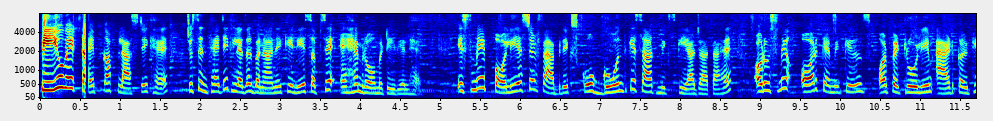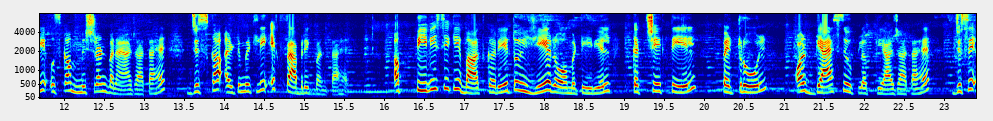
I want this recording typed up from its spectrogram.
पीयू एक टाइप का प्लास्टिक है, जो सिंथेटिक लेदर बनाने के लिए सबसे अहम रॉ मटेरियल है। इसमें पॉलिएस्टर फैब्रिक्स को गोंद के साथ मिक्स किया जाता है और उसमें और केमिकल्स और पेट्रोलियम ऐड करके उसका मिश्रण बनाया जाता है, जिसका अल्टीमेटली एक फैब्रिक बनता है। अब पीवीसी की बात करें तो ये रॉ मटेरियल कच्चे तेल पेट्रोल और गैस से उपलब्ध किया जाता है, जिसे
